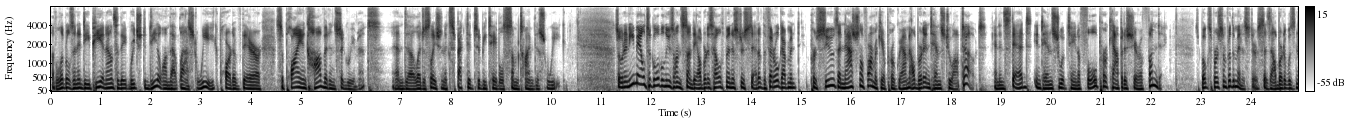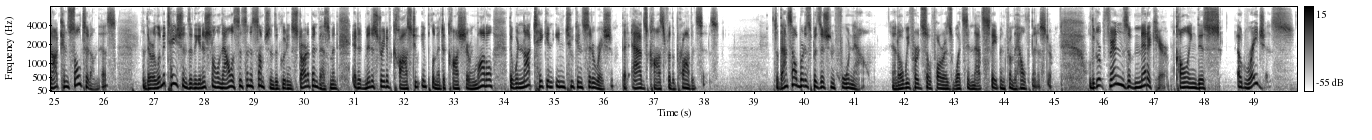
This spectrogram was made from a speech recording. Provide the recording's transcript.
Uh, the Liberals and NDP announced that they'd reached a deal on that last week, part of their supply and confidence agreement, and uh, legislation expected to be tabled sometime this week. So, in an email to Global News on Sunday, Alberta's health minister said if the federal government pursues a national pharmacare program, Alberta intends to opt out and instead intends to obtain a full per capita share of funding. Spokesperson for the minister says Alberta was not consulted on this, and there are limitations in the initial analysis and assumptions, including startup investment and administrative costs to implement a cost sharing model that were not taken into consideration that adds costs for the provinces. So that's Alberta's position for now. And all we've heard so far is what's in that statement from the health minister. Well, the group Friends of Medicare calling this outrageous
